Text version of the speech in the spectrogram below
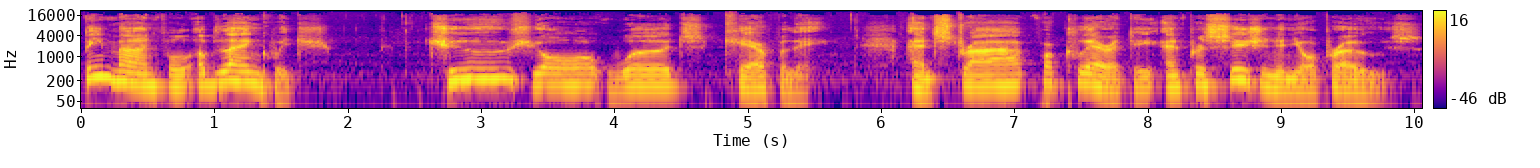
Be mindful of language. Choose your words carefully and strive for clarity and precision in your prose.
